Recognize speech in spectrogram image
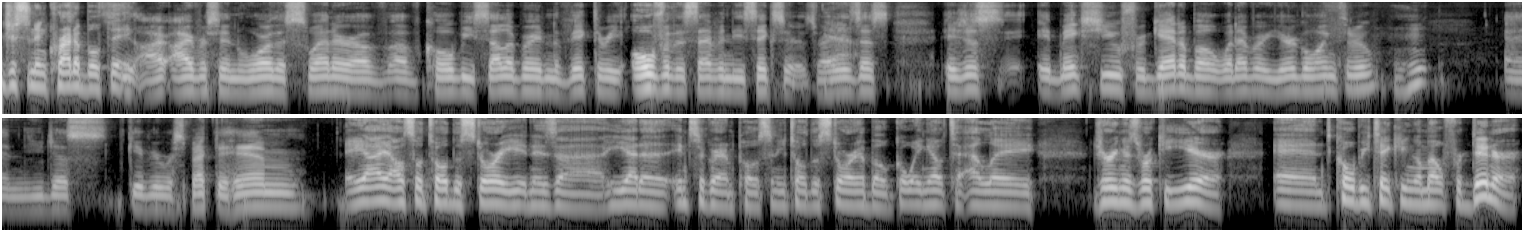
just an incredible thing. I- Iverson wore the sweater of, of Kobe celebrating the victory over the 76ers, right? Yeah. It's just it just it makes you forget about whatever you're going through Mm-hmm. And you just give your respect to him. AI also told the story in his uh he had an Instagram post and he told the story about going out to LA during his rookie year and Kobe taking him out for dinner.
